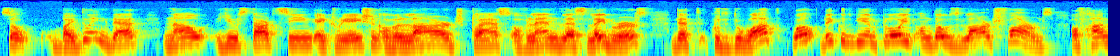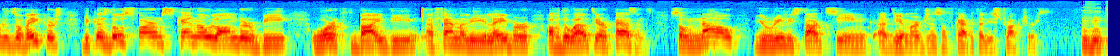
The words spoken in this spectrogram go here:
So by doing that, now you start seeing a creation of a large class of landless laborers that could do what? Well, they could be employed on those large farms of hundreds of acres because those farms can no longer be worked by the uh, family labor of the wealthier peasants. So now you really start seeing uh, the emergence of capitalist structures. Mm-hmm.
